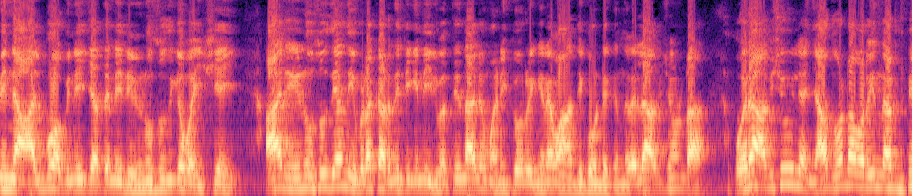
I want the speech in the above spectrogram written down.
പിന്നെ ആൽബം അഭിനയിച്ചാൽ തന്നെ രേണു സുധിക്ക് പൈസയായി. ആ രേണു സുധിയാണ് ഇവിടെ കടന്നിട്ട് ഇങ്ങനെ ഇരുപത്തിനാല് മണിക്കൂർ ഇങ്ങനെ മാന്തിക്കൊണ്ടിരിക്കുന്നത് വല്ല ആവശ്യമുണ്ടാ? ഒരാവശ്യവും ഇല്ല ഞാൻ അതുകൊണ്ടാ പറയുന്നത്.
